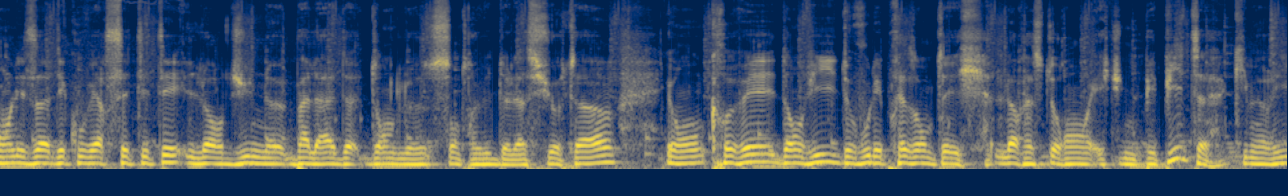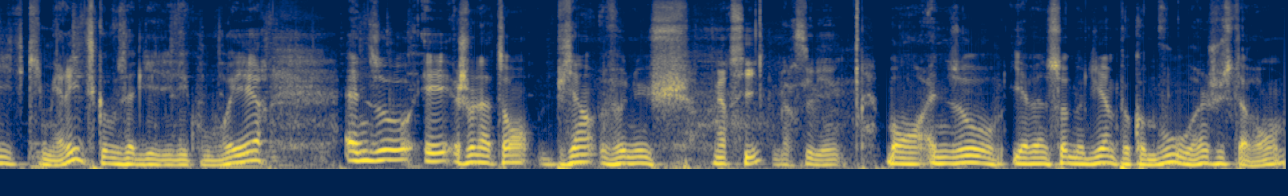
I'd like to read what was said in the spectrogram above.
On les a découverts cet été lors d'une balade dans le centre-ville de La Ciotat et on crevait d'envie de vous les présenter. Leur restaurant est une pépite qui mérite, qui mérite que vous alliez les découvrir. Enzo et Jonathan, bienvenue. Merci. Merci bien. Bon, Enzo, il y avait un sommelier un peu comme vous, hein, juste avant.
